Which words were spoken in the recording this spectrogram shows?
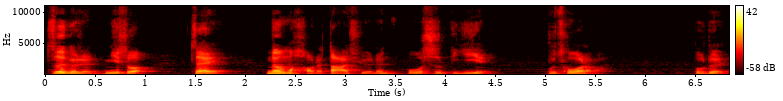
这个人你说在那么好的大学能博士毕业，不错了吧？不对，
